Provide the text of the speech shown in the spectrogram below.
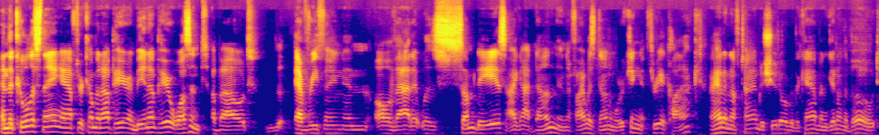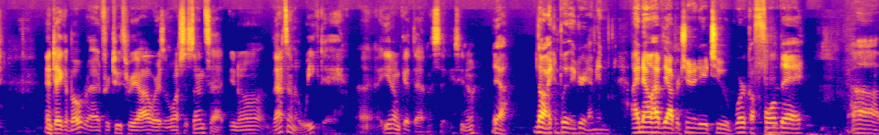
And the coolest thing after coming up here and being up here wasn't about everything and all of that. It was some days I got done, and if I was done working at three o'clock, I had enough time to shoot over the cabin, get on the boat, and take a boat ride for two, three hours and watch the sunset. You know, that's on a weekday. Uh, you don't get that in the cities, you know? Yeah. No, I completely agree. I mean, I now have the opportunity to work a full day uh,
